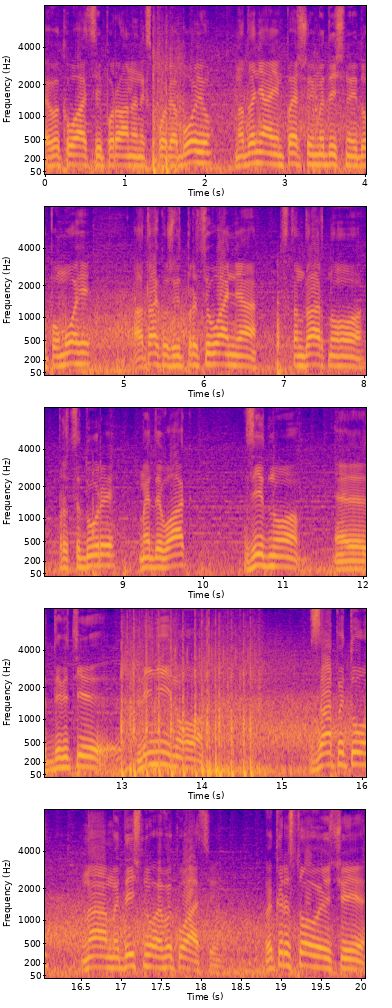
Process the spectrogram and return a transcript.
евакуації поранених з поля бою, надання їм першої медичної допомоги, а також відпрацювання стандартного процедури медивак згідно е, дев'ятилінійного запиту на медичну евакуацію, використовуючи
